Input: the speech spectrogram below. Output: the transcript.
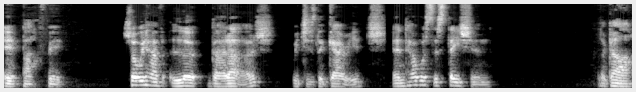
est parfait. So we have le garage, which is the garage. And how was the station? La gare.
